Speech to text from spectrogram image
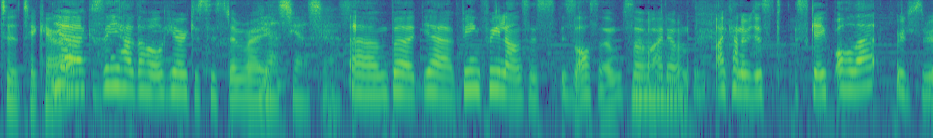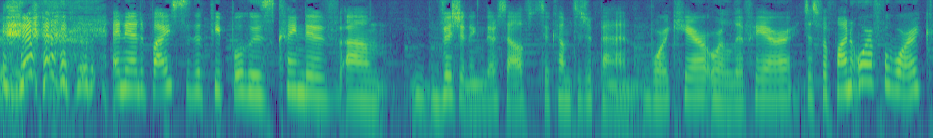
to take care Yeah, of. Yeah, because then you have the whole hierarchy system, right? Yes, yes, yes. Um, but yeah, being freelance is, is awesome. So I don't, I kind of just escape all that, which is really. Any advice to the people who's kind of um, visioning themselves to come to Japan, work here or live here just for fun or for work?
